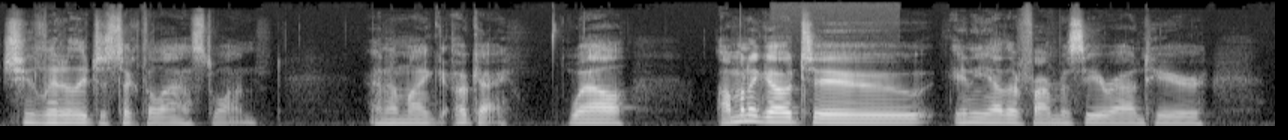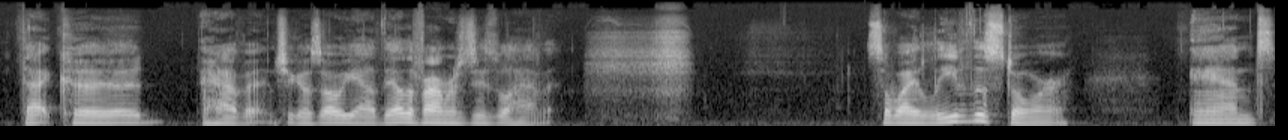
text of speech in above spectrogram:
she literally just took the last one. And I'm like, okay, well, I'm going to go to any other pharmacy around here that could have it. And she goes, oh, yeah, the other pharmacies will have it. So I leave the store, and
